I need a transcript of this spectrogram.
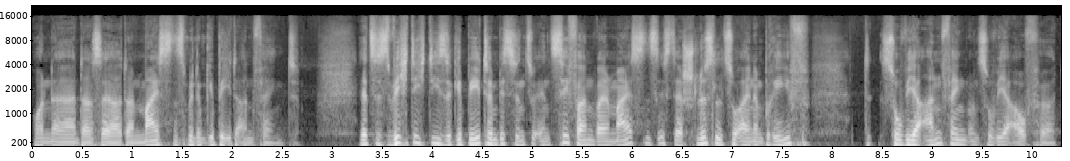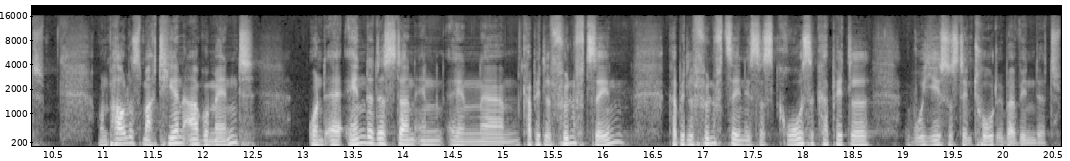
und äh, dass er dann meistens mit dem Gebet anfängt. Jetzt ist wichtig, diese Gebete ein bisschen zu entziffern, weil meistens ist der Schlüssel zu einem Brief so, wie er anfängt und so, wie er aufhört. Und Paulus macht hier ein Argument, und er endet es dann in, in ähm, Kapitel 15. Kapitel 15 ist das große Kapitel, wo Jesus den Tod überwindet.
